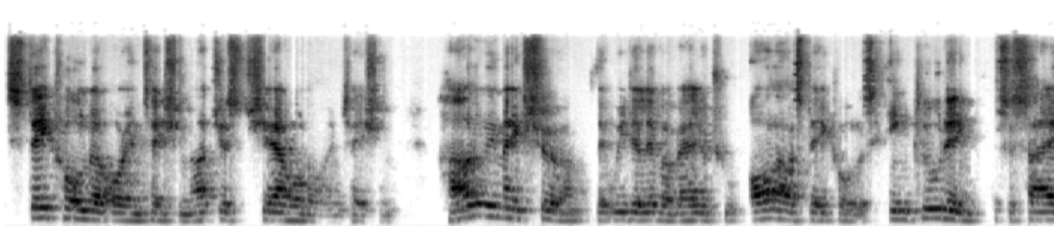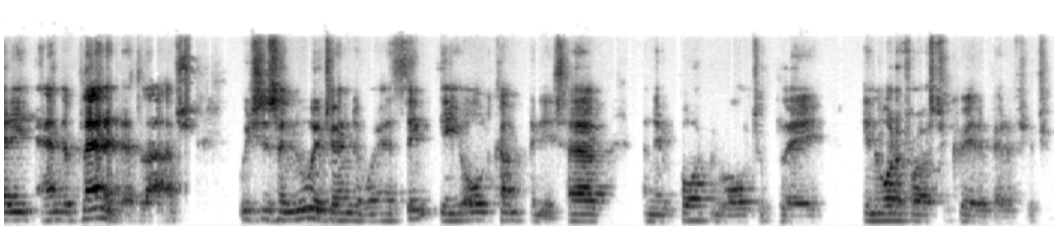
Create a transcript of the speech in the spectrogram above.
stakeholder orientation, not just shareholder orientation. How do we make sure that we deliver value to all our stakeholders, including society and the planet at large, which is a new agenda where I think the old companies have an important role to play in order for us to create a better future.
